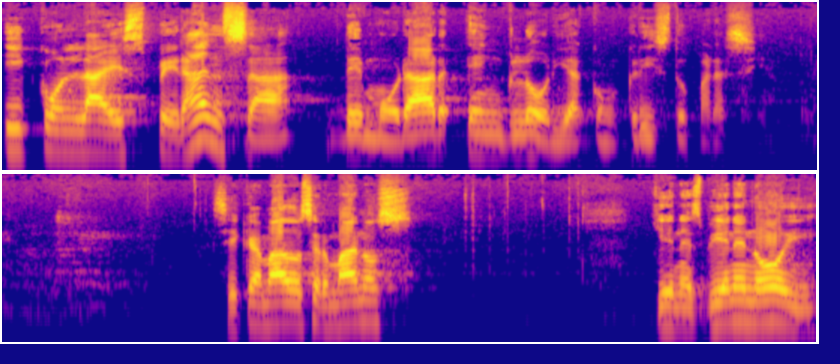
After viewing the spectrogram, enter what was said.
y con la esperanza de morar en gloria con Cristo para siempre. Así que, amados hermanos, quienes vienen hoy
